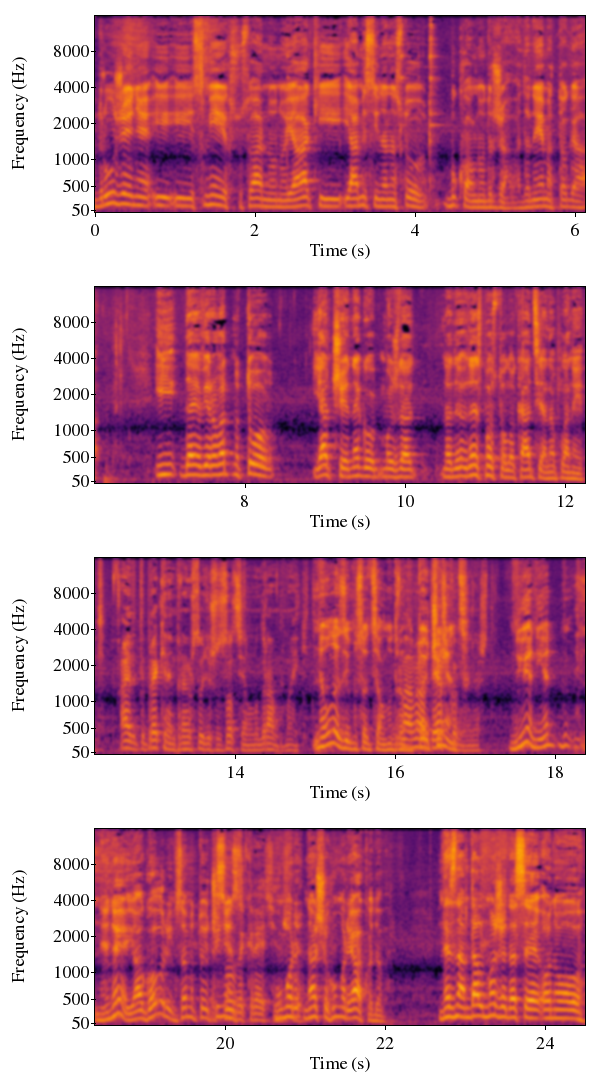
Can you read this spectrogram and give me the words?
Druženje i, i smijeh su stvarno ono jaki ja mislim da nas to bukvalno održava. Da nema toga... i da je vjerovatno to jače nego možda na 90% lokacija na planeti. Ajde, ti prekinem pre što uđeš u socijalnu dramu, majke. Ne ulazim u socijalnu dramu, Znam, to je činjenica. mi je nešto. Nije, nije, ne, ne, ja govorim, samo to je činjenica. suze kreće, Humor, naš je humor jako dobar. Ne znam da li može da se, ono,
